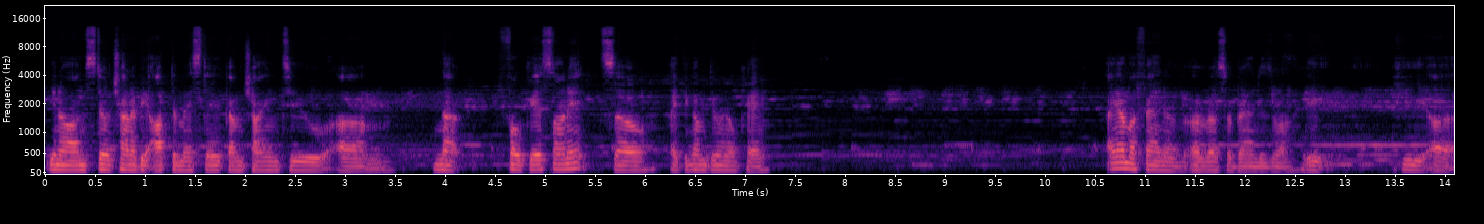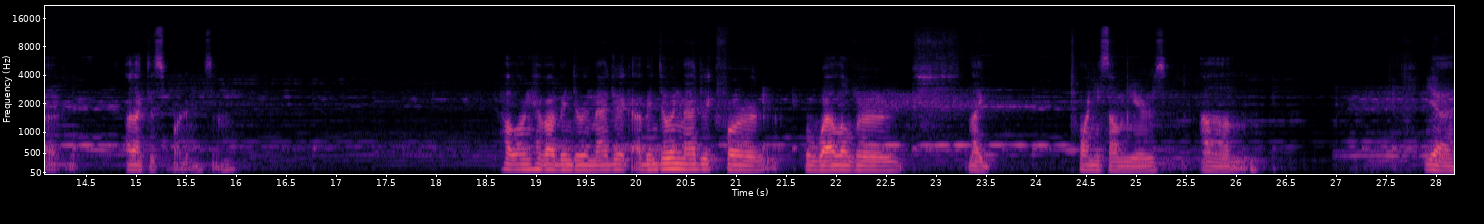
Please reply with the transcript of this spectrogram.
you know, I'm still trying to be optimistic. I'm trying to um, not focus on it, so I think I'm doing okay. I am a fan of, of Russell Brand as well. He, he, uh, I like to support him, so how long have I been doing magic? I've been doing magic for well over like 20 some years. Um, yeah,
